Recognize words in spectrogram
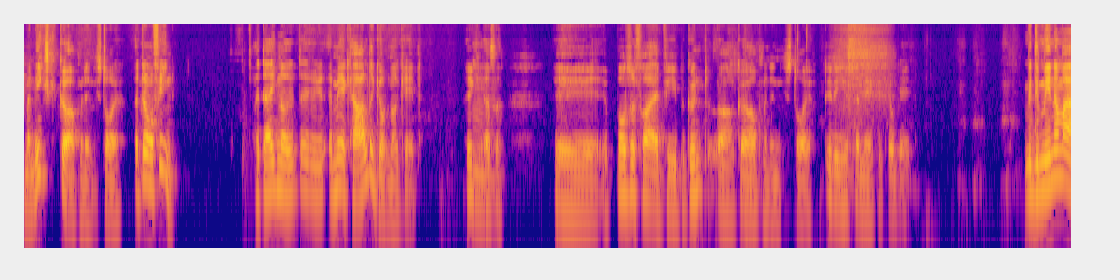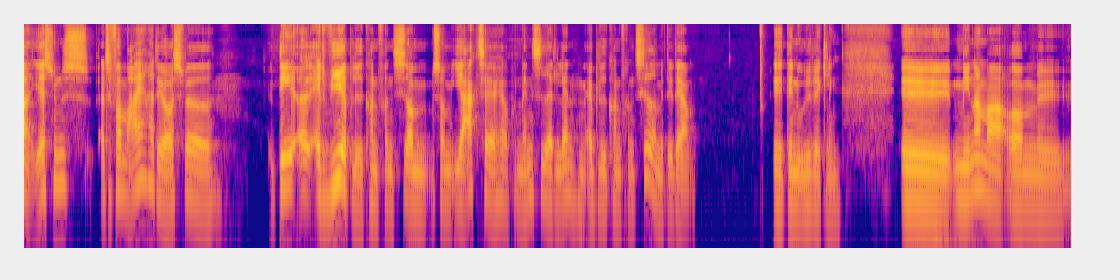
man ikke skal gøre op med den historie. At det var fint. At der er ikke noget, Amerika har aldrig gjort noget galt. Ikke? Mm. Altså, øh, bortset fra, at vi er begyndt at gøre op med den historie. Det er det eneste, Amerika gjorde galt. Men det minder mig, jeg synes, altså for mig har det også været, det, at vi er blevet konfronteret, som, som iagtager her på den anden side af Atlanten, er blevet konfronteret med det der, øh, den udvikling, øh, minder mig om, øh,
